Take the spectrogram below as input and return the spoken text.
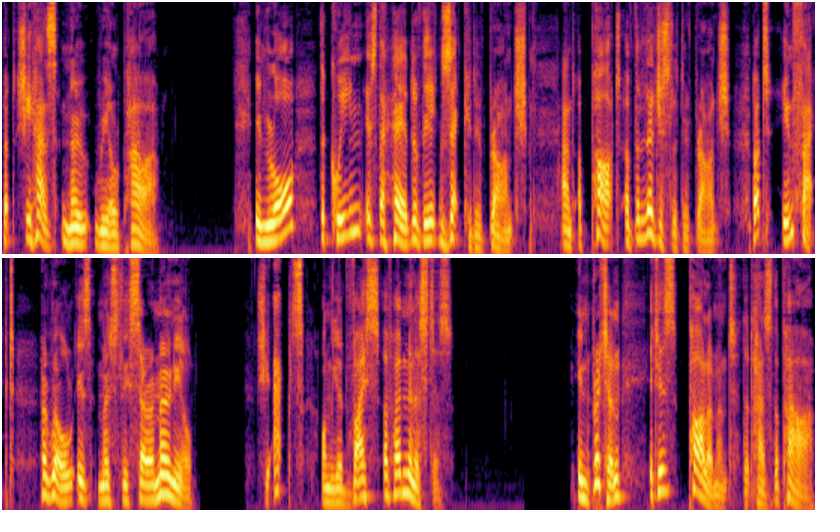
but she has no real power. In law, the Queen is the head of the executive branch and a part of the legislative branch, but in fact, her role is mostly ceremonial. She acts on the advice of her ministers. In Britain, it is Parliament that has the power.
